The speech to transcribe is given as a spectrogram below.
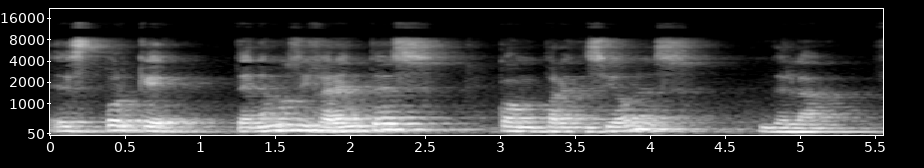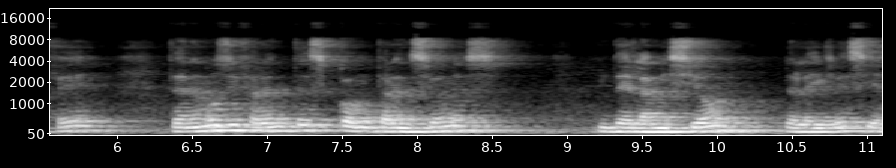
es porque tenemos diferentes comprensiones de la fe, tenemos diferentes comprensiones de la misión de la iglesia,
